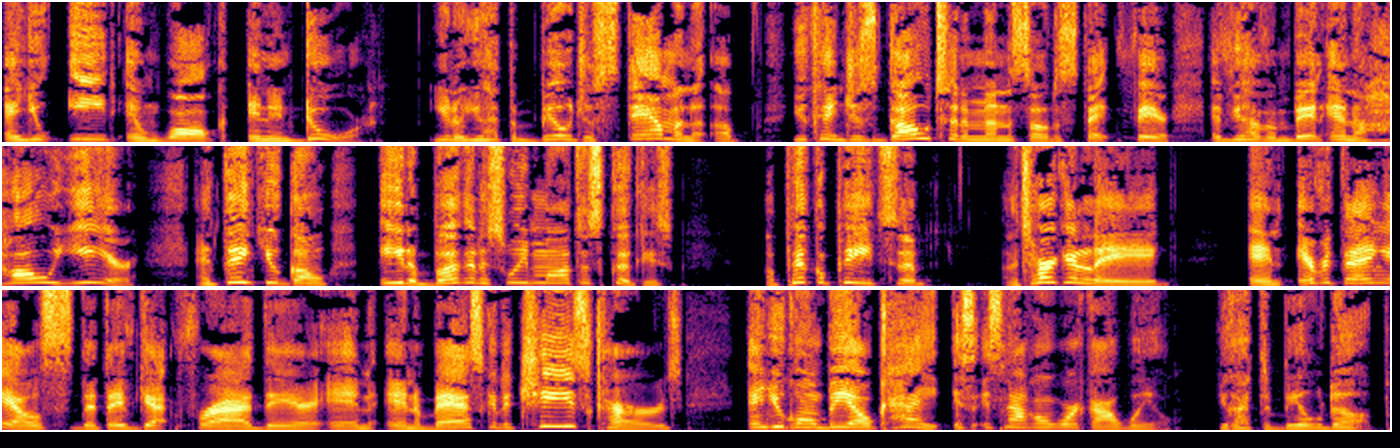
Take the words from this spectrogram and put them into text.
and you eat and walk and endure. You know, you have to build your stamina up. You can't just go to the Minnesota State Fair if you haven't been in a whole year and think you're to eat a bucket of Sweet Martha's cookies, a pickle pizza, a turkey leg, and everything else that they've got fried there and, and a basket of cheese curds, and you're to be okay. It's, it's not to work out well. You got to build up.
